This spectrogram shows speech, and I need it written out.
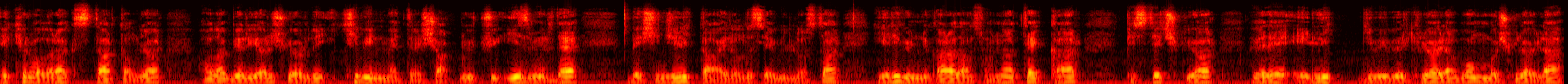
Ekür olarak start alıyor. O da bir yarış gördü. 2000 metre şartlı 3'ü İzmir'de 5. ligde ayrıldı sevgili dostlar. 7 günlük aradan sonra tekrar piste çıkıyor ve de 50 gibi bir kiloyla bomboş kiloyla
